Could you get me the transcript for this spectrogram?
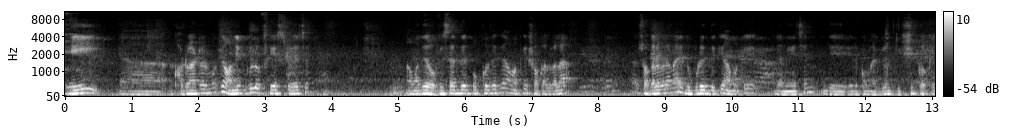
এই আহ, ঘটনাটার মধ্যে অনেকগুলো ফেস রয়েছে। আমাদের অফিসারদের পক্ষ থেকে আমাকে সকালবেলা সকালবেলা নয় দুপুরের দিকে আমাকে জানিয়েছেন যে এরকম একজন টি- শিক্ষকে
